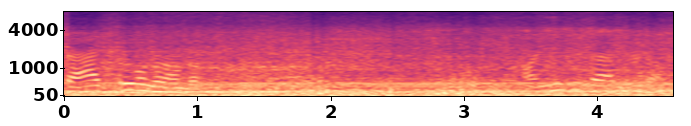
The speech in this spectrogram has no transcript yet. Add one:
ട്രാക്ടർ കൊണ്ടുപോകാണ്ടോ അഞ്ച് ട്രാക്ടർ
